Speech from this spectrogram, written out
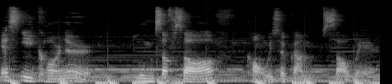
SE Corner มุมซอฟต์ของวิศวกรรมซอฟต์แวร์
